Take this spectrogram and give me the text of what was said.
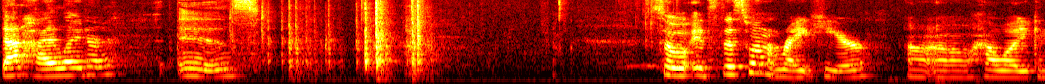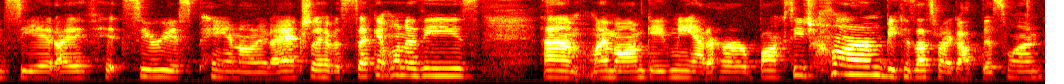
That highlighter is... So it's this one right here. I don't know how well you can see it. I have hit serious pan on it. I actually have a second one of these. Um, my mom gave me out of her BoxyCharm because that's where I got this one.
